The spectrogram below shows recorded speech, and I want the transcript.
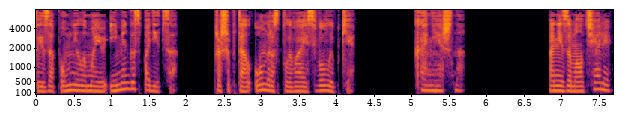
«ты запомнила мое имя, господица?» прошептал он, расплываясь в улыбке. «Конечно». Они замолчали,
